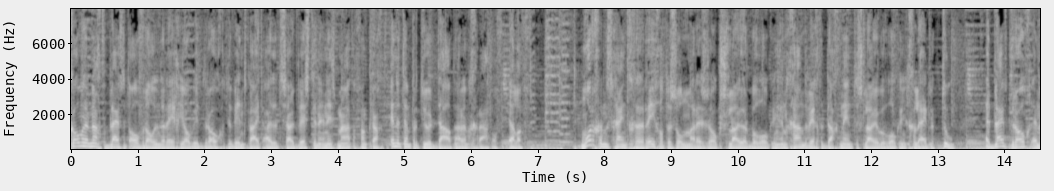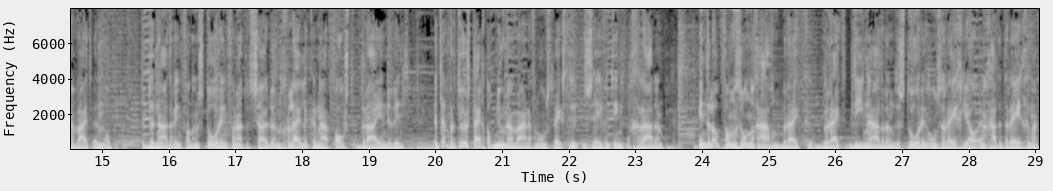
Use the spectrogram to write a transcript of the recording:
Komende nacht blijft het overal in de regio weer droog. De wind waait uit het zuidwesten en is matig van kracht... en de temperatuur daalt naar een graad of 11. Morgen schijnt geregeld de zon, maar er is ook sluierbewolking... en gaandeweg de dag neemt de sluierbewolking geleidelijk toe. Het blijft droog en er waait een op de nadering van een storing vanuit het zuiden... een geleidelijke naar oost draaiende wind. De temperatuur stijgt opnieuw naar waarde van omstreeks de 17 graden. In de loop van zondagavond bereikt, die naderende storing onze regio... en gaat het regenen,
